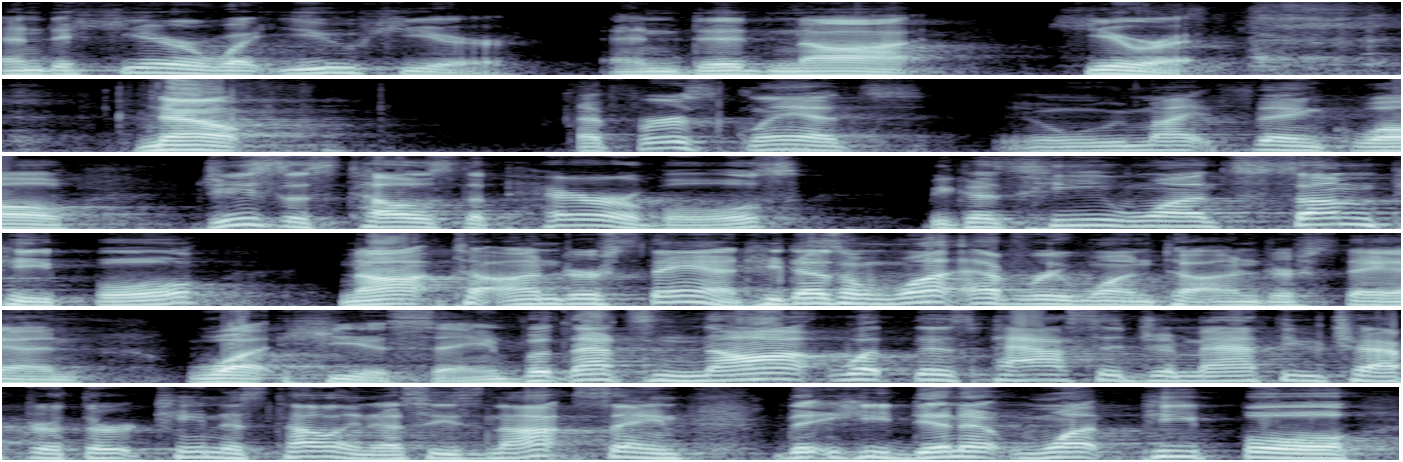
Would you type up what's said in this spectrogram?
and to hear what you hear, and did not hear it. Now, at first glance, you know, we might think, well, Jesus tells the parables because he wants some people not to understand. He doesn't want everyone to understand what he is saying. But that's not what this passage in Matthew chapter 13 is telling us. He's not saying that he didn't want people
